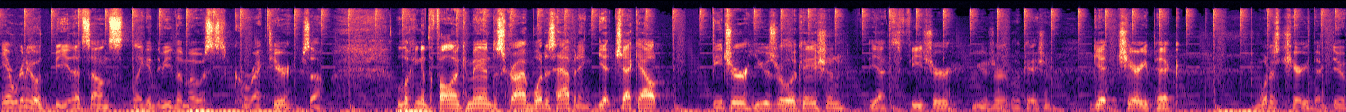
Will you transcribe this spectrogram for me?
Yeah, we're gonna go with B. That sounds like it to be the most correct here. So looking at the following command, describe what is happening. Git checkout, feature, user location. Yeah, it's feature, user location. Git cherry pick, what does cherry pick do?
